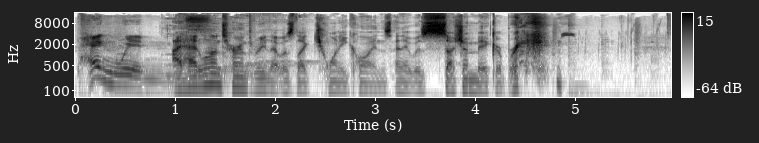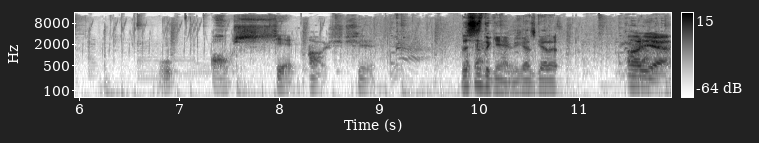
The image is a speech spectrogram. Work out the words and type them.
penguin. I had one on turn three that was like 20 coins, and it was such a make or break. Oh shit. oh shit. this is the game. You guys get it? Oh yeah.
